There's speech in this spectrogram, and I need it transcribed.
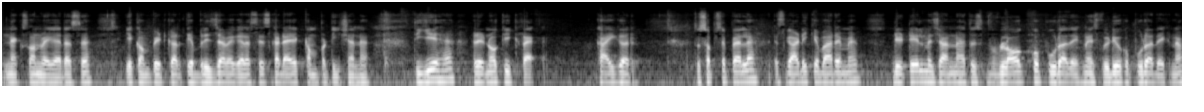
नेक्सॉन वगैरह से, ये कम्पीट करती है। ब्रिजा वगैरह से इसका डायरेक्ट कंपटीशन है। तो ये है रेनो की काइगर तो सबसे पहले इस गाड़ी के बारे में डिटेल में जानना है तो इस व्लॉग को पूरा देखना, इस वीडियो को पूरा देखना।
